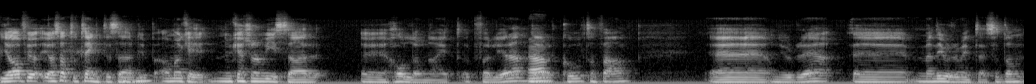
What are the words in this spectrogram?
Ja. För jag, jag satt och tänkte så här, typ, ja men okej, nu kanske de visar eh, Hollow Knight-uppföljaren. Det Ja. var coolt som fan. Eh, de gjorde det. Eh, men det gjorde de inte. Så de,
